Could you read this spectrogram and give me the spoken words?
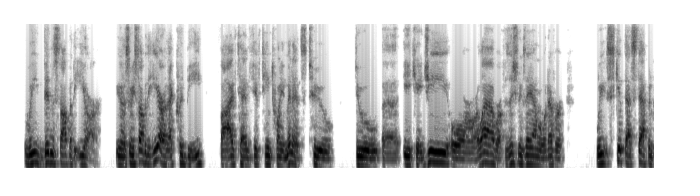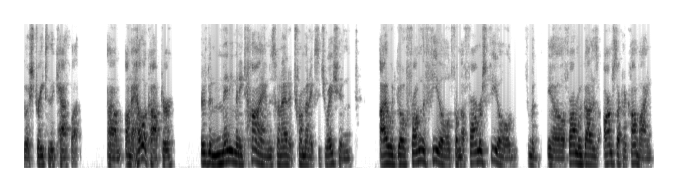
We didn't stop at the ER. You know, so we stop at the ER, that could be 5, 10, 15, 20 minutes to do a EKG or, or a lab or a physician exam or whatever. We skip that step and go straight to the cath lab. Um, on a helicopter, there's been many, many times when I had a traumatic situation, I would go from the field, from the farmer's field, from a you know a farmer who got his arm stuck in a combine,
